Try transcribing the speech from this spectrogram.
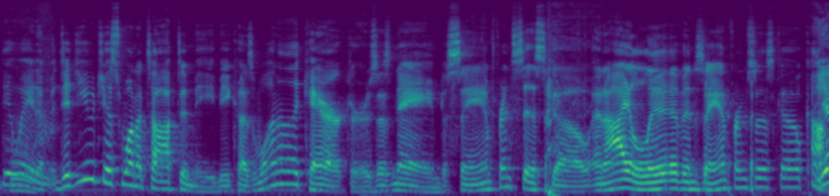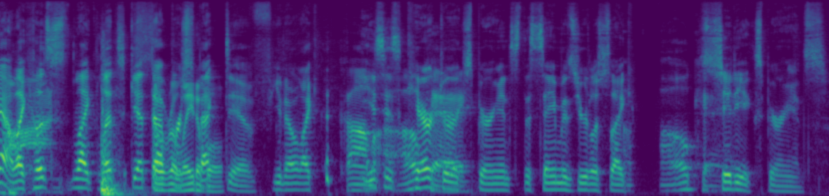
Dude, Wait a minute. Did you just want to talk to me because one of the characters is named San Francisco, and I live in San Francisco? Come yeah, like let's like let's get So that relatable. perspective. You know, like Come is his on, character okay. experience the same as your just like Okay. city experience?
